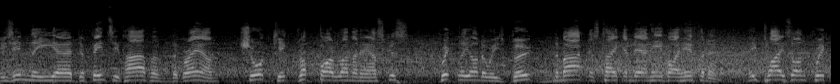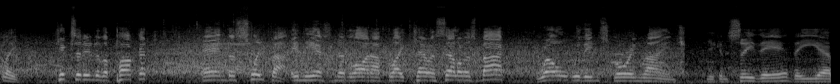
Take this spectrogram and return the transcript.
He's in the uh, defensive half of the ground. Short kick, dropped by Ramanauskas. Quickly onto his boot. The mark is taken down here by Heffernan. He plays on quickly. Kicks it into the pocket. And the sleeper in the Essendon lineup, Blake Caracella, is marked well within scoring range. You can see there the uh,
